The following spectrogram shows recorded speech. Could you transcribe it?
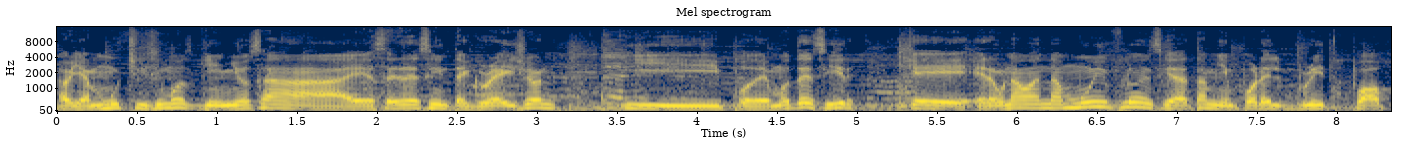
Había muchísimos guiños a ese Disintegration y podemos decir que era una banda muy influenciada también por el Britpop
